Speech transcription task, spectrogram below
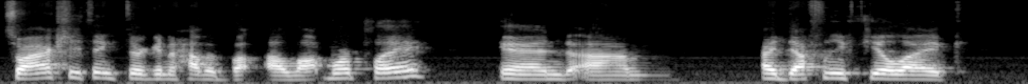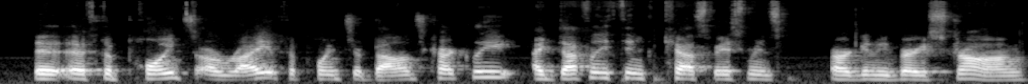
So I actually think they're going to have a, a, lot more play, and um, I definitely feel like if the points are right, if the points are balanced correctly, I definitely think the Chaos Space Marines are going to be very strong.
